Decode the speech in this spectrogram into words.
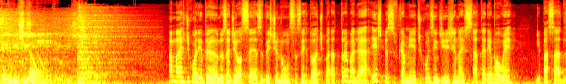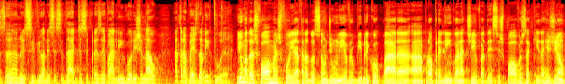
Religião. Há mais de 40 anos, a Diocese destinou um sacerdote para trabalhar especificamente com os indígenas Sateremaué. E passados anos se viu a necessidade de se preservar a língua original através da leitura. E uma das formas foi a tradução de um livro bíblico para a própria língua nativa desses povos aqui da região.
